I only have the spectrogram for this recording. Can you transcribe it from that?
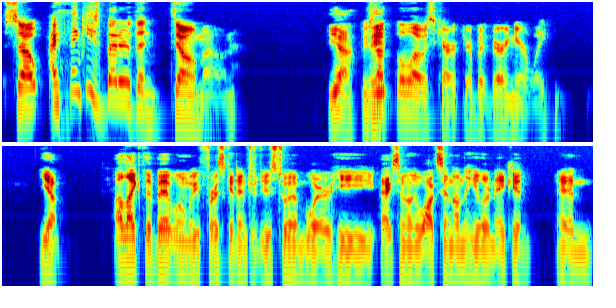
So I think he's better than Domon, Yeah. who's He- not the lowest character, but very nearly. Yep. I like the bit when we first get introduced to him where he accidentally walks in on the healer naked and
